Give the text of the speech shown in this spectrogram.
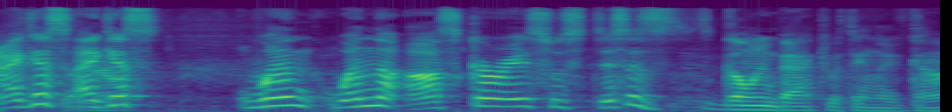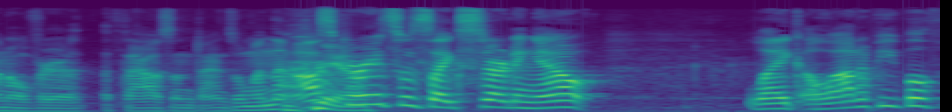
I guess I know. guess when when the Oscar race was this is going back to a thing we've gone over a, a thousand times. And when the Oscar Yeah. race was like starting out, like a lot of people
